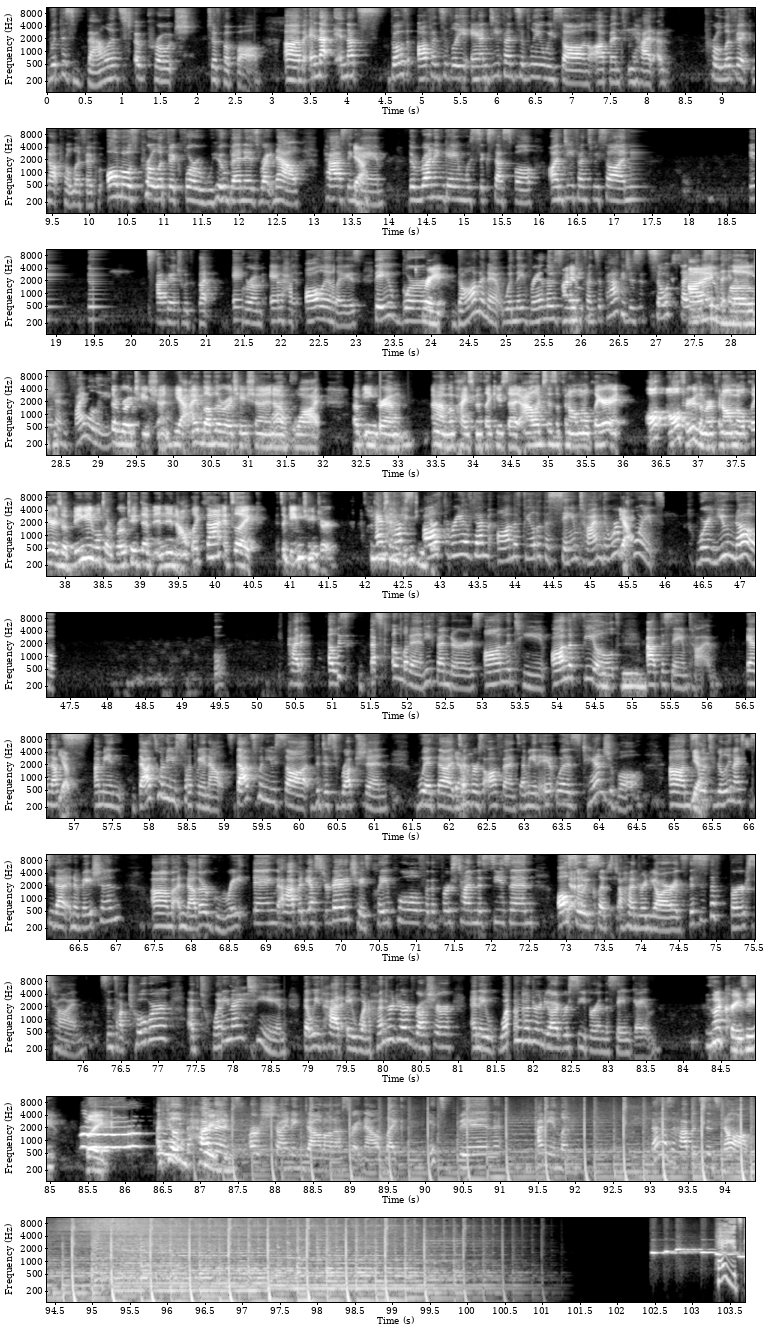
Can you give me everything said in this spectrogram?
with this balanced approach to football. Um, and that and that's both offensively and defensively. We saw on the offense, we had a prolific, not prolific, almost prolific for who Ben is right now, passing yeah. game. The running game was successful. On defense, we saw a new package with Ingram and all in plays. They were right. dominant when they ran those I, defensive packages. It's so exciting I to see the innovation finally. The rotation. Yeah, I love the rotation yes. of Watt, of Ingram, um, of Highsmith. Like you said, Alex is a phenomenal player. All, all three of them are phenomenal players, but being able to rotate them in and out like that, it's like it's a game changer. And have all three of them on the field at the same time. There were yeah. points where you know had at least best 11 defenders on the team on the field mm-hmm. at the same time. And that's, yep. I mean, that's when you saw three and. That's when you saw the disruption with uh, yeah. Denver's offense. I mean, it was tangible. Um, so yeah. it's really nice to see that innovation. Um, another great thing that happened yesterday Chase Claypool, for the first time this season, also yes. eclipsed 100 yards. This is the first time since October of 2019 that we've had a 100 yard rusher and a 100 yard receiver in the same game. Isn't that crazy? Like, I feel like the heavens crazy. are shining down on us right now. Like, it's been, I mean, like, that hasn't happened since Nam.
